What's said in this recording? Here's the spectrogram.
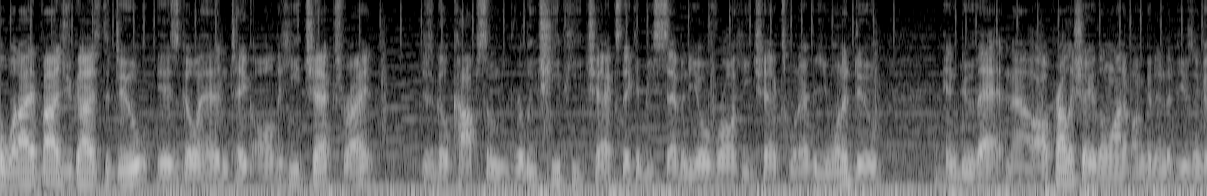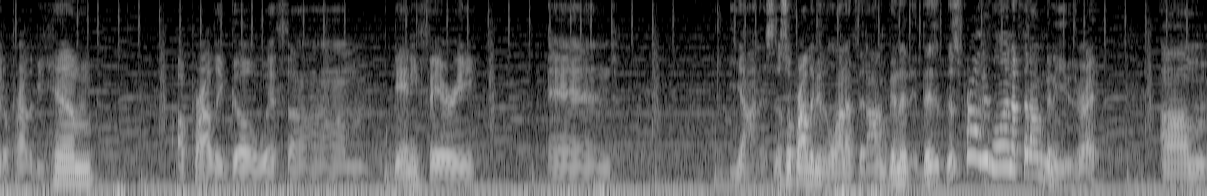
what I advise you guys to do is go ahead and take all the heat checks, right? Just go cop some really cheap heat checks. They can be 70 overall heat checks, whatever you want to do, and do that. Now, I'll probably show you the lineup I'm going to end up using. It'll probably be him. I'll probably go with um, Danny Ferry and Giannis. This will probably be the lineup that I'm gonna. This, this is probably the lineup that I'm gonna use, right? Um,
